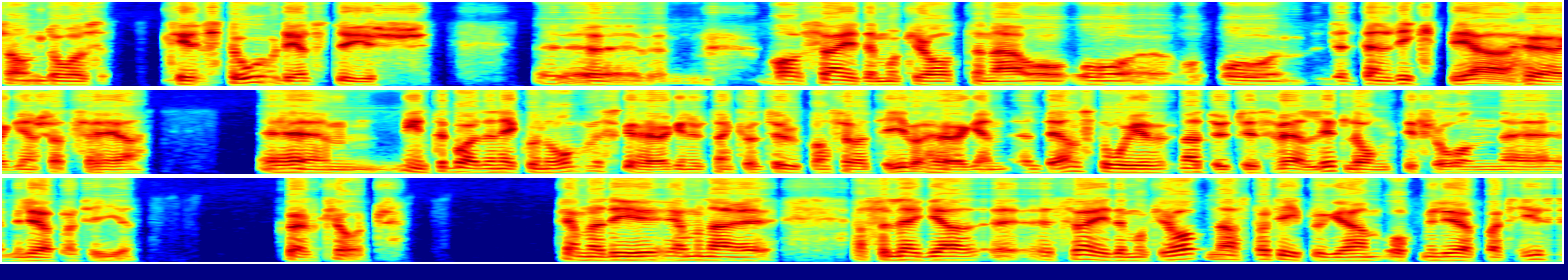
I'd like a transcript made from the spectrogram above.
som då till stor del styrs eh, av Sverigedemokraterna och, och, och, den riktiga högern så att säga. Eh, inte bara den ekonomiska högern utan kulturkonservativa högern. Den står ju naturligtvis väldigt långt ifrån eh, Miljöpartiet. Självklart. Jag menar, det är, jag menar, alltså lägga eh, Sverigedemokraternas partiprogram och Miljöpartiets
